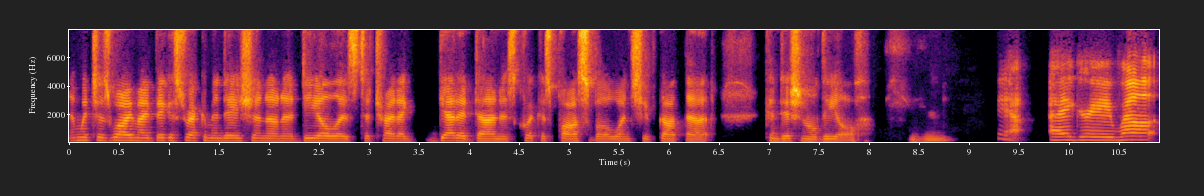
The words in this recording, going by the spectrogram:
and which is why my biggest recommendation on a deal is to try to get it done as quick as possible once you've got that conditional deal. Mm-hmm. Yeah. I agree. Well,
